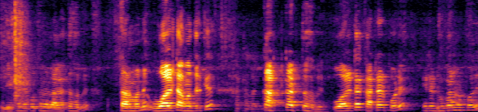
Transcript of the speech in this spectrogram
যে এখানে প্রথমে লাগাতে হবে। তার মানে ওয়ালটা আমাদেরকে কাট কাটতে হবে। ওয়ালটা কাটার পরে এটা ঢোকানোর পরে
